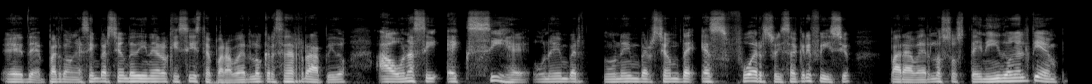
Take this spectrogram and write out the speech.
eh, perdón, esa inversión de dinero que hiciste para verlo crecer rápido, aún así exige una, una inversión de esfuerzo y sacrificio para verlo sostenido en el tiempo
